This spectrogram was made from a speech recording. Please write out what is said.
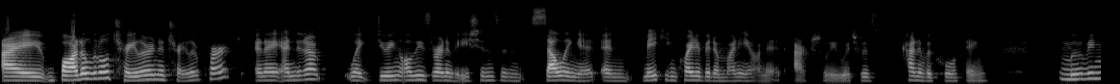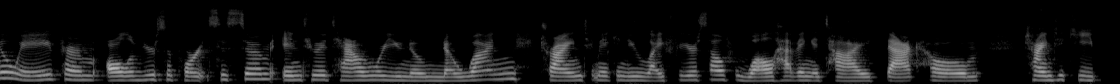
I bought a little trailer in a trailer park and I ended up like doing all these renovations and selling it and making quite a bit of money on it actually, which was kind of a cool thing. Moving away from all of your support system into a town where you know no one, trying to make a new life for yourself while having a tie back home, trying to keep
